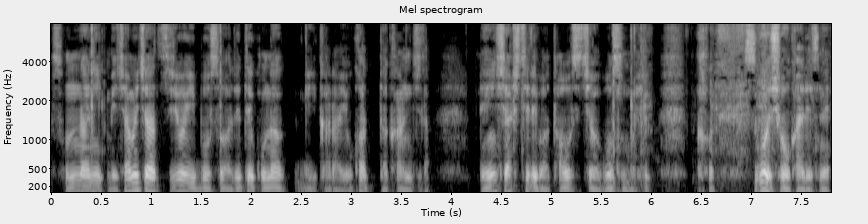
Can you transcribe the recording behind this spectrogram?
そんなにめちゃめちゃ強いボスは出てこないから良かった感じだ。連射してれば倒せちゃうボスもいる。すごい紹介ですね。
